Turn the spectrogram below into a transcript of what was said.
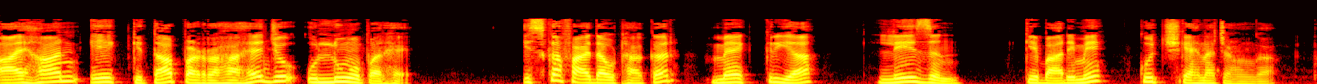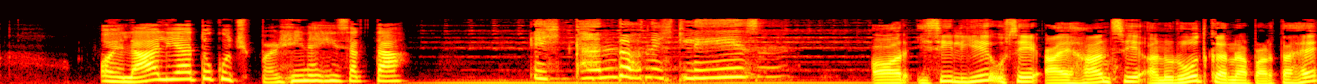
आयहान एक किताब पढ़ रहा है जो उल्लुओं पर है इसका फ़ायदा उठाकर मैं क्रिया लेजन के बारे में कुछ कहना चाहूँगा ओयलालिया तो कुछ पढ़ ही नहीं सकता Ich kann doch nicht lesen. और इसीलिए उसे आयहान से अनुरोध करना पड़ता है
